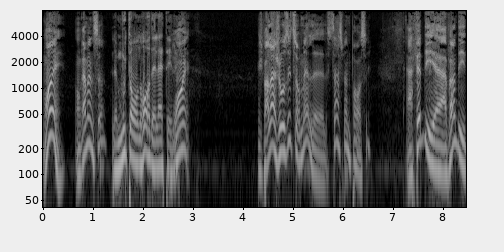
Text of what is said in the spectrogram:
Ouais, on ramène ça. Le mouton noir de la télé. Ouais. Je parlais à José Turmel, euh, c'était la semaine passée. Elle a fait des, euh, avant des,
